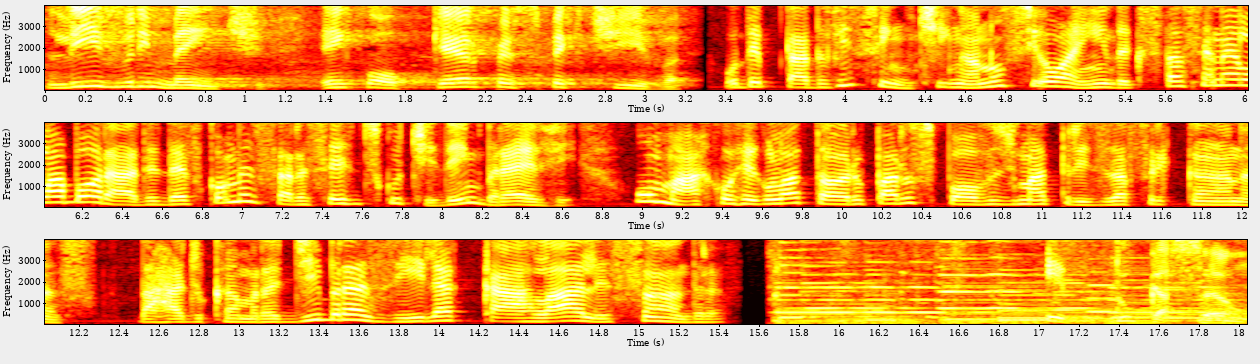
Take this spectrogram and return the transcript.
livremente em qualquer perspectiva. O deputado Vicentinho anunciou ainda que está sendo elaborado e deve começar a ser discutido em breve o marco regulatório para os povos de matrizes africanas. Da Rádio Câmara de Brasília, Carla Alessandra. Educação.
